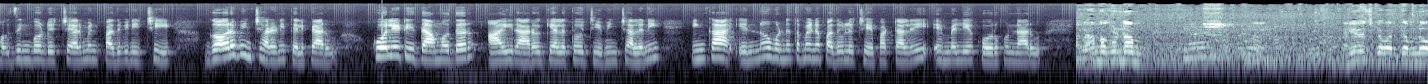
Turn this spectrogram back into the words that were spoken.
హౌసింగ్ బోర్డు చైర్మన్ పదవినిచ్చి గౌరవించారని తెలిపారు. కోలేటి దామోదర్ ఆయుర ఆరోగ్యాలతో జీవించాలని ఇంకా ఎన్నో ఉన్నతమైన పదవులు చేపట్టాలని ఎమ్మెల్యే కోరుకున్నారు. రామగుండం నియోజకవర్గంలో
